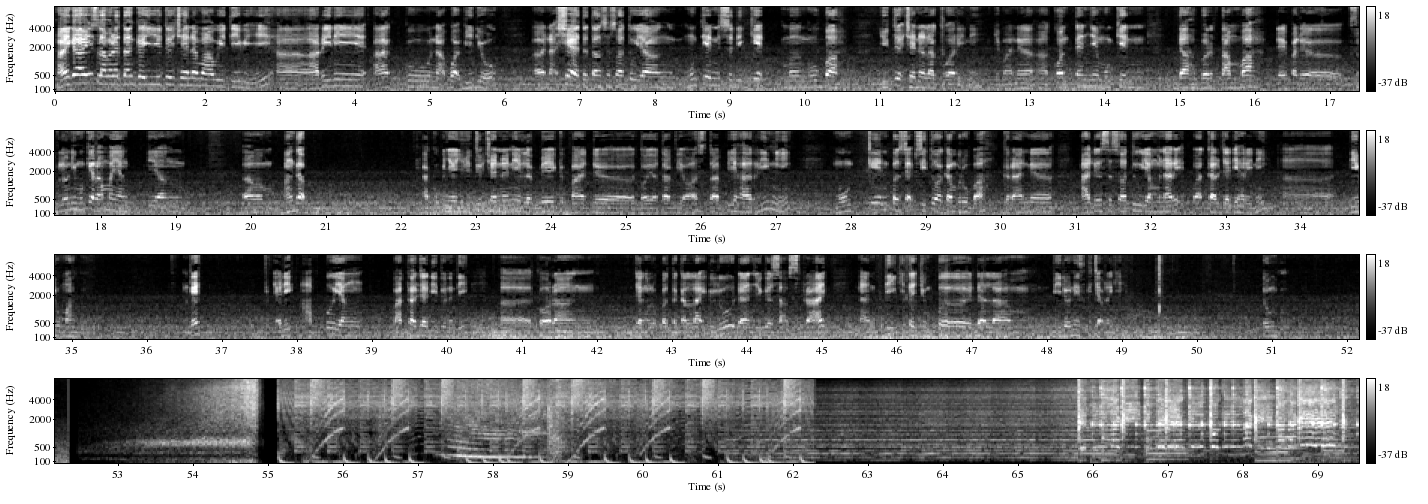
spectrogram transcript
Hai guys, selamat datang ke YouTube channel Mawi TV. Ha, hari ni aku nak buat video uh, nak share tentang sesuatu yang mungkin sedikit mengubah YouTube channel aku hari ni di mana uh, kontennya mungkin dah bertambah daripada sebelum ni mungkin ramai yang yang um, anggap aku punya YouTube channel ni lebih kepada Toyota Vios tapi hari ni mungkin persepsi tu akan berubah kerana ada sesuatu yang menarik bakal jadi hari ni uh, di rumahku. Okey. Jadi apa yang bakal jadi tu nanti uh, korang jangan lupa tekan like dulu dan juga subscribe. Nanti kita jumpa dalam video ni sekejap lagi. Tunggu. Dil lagi, dil lagi, dil lagi, dil lagi,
